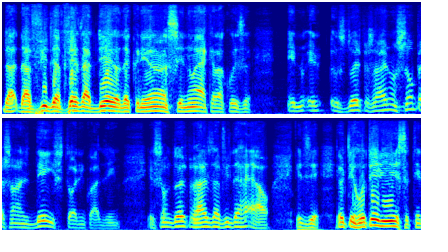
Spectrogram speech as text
da, da vida verdadeira da criança, e não é aquela coisa ele, ele, os dois personagens não são personagens de história em quadrinho. Eles são dois personagens da vida real. Quer dizer, eu tenho roteirista, tem,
